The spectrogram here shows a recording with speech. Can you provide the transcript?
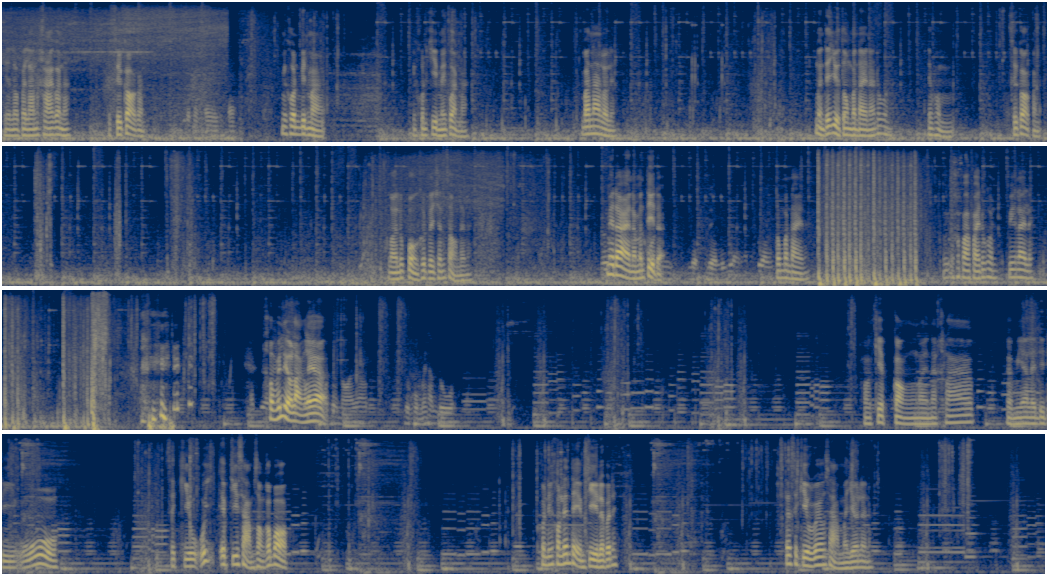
เดี๋ยวเราไปร้านค้าก่อนนะไปซื้อเกาะก่อน มีคนบินมา มีคนขี่ไม้กวาดมา บ้านหน้าเราเลย เหมือนจะอยู่ตรงบันไดนะทุกคน เดี๋ยวผมซื้อเกาะก่อน ลอยลูกโป่งขึ้นไปชั้นสองได้ไหมไม่ได้นะมันติดอะตรงบันไดนะ เขาปาไฟทุกคนวิ่งไล่เลย เขาไม่เหลียวหลังเลยอะเพื่อนน้อยแล้วเดี๋ยวผมไม่ทันดูขอเก็บกล่องหน่อยนะครับเผื่อมีอะไรดีๆโอ้สกิล อุ้ย FG สามสองก็บอก คนนี้เขาเล่นแต่ MG เลยปะเนี่ย แต่สกิลเวลสามมาเยอะเลยนะ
